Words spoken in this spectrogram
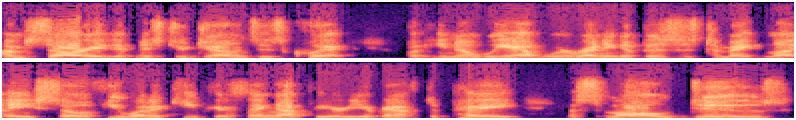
I'm sorry that Mr. Jones has quit, but you know we have we're running a business to make money, so if you want to keep your thing up here, you're going to have to pay a small dues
